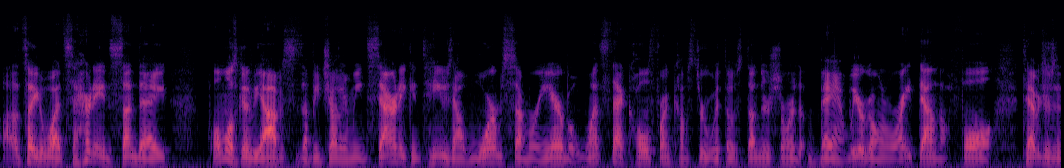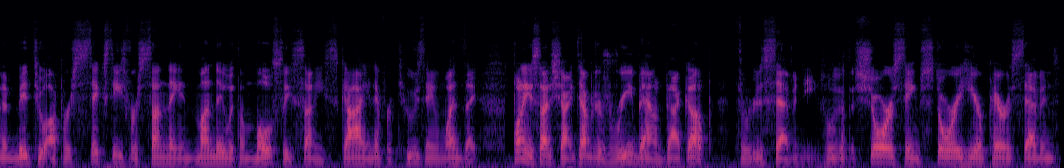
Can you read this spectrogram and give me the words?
I'll tell you what saturday and sunday almost going to be opposites of each other. I mean, Saturday continues that warm summery air, but once that cold front comes through with those thunderstorms, bam, we are going right down the fall. Temperatures in the mid to upper 60s for Sunday and Monday with a mostly sunny sky, and then for Tuesday and Wednesday, plenty of sunshine. Temperatures rebound back up through the 70s. We look at the shore, same story here. Pair of sevens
